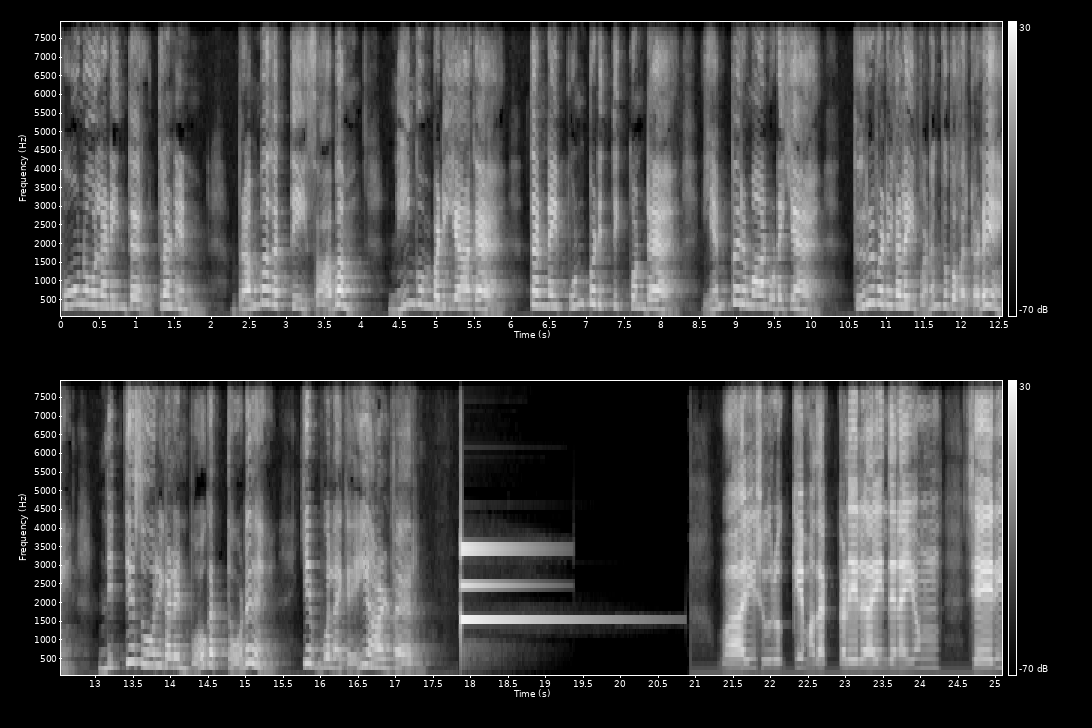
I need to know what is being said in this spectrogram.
பூநூலணிந்த அணிந்த ருத்ரனின் பிரம்மஹத்தி சாபம் நீங்கும்படியாக தன்னை புண்படுத்திக் கொண்ட எம்பெருமானுடைய திருவடிகளை வணங்குபவர்களே நித்தியசூரிகளின் போகத்தோடு இவ்வுலகை ஆழ்வர். வாரி சுருக்கி மதக்களிர் ஐந்தினையும் சேரி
